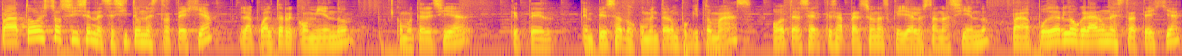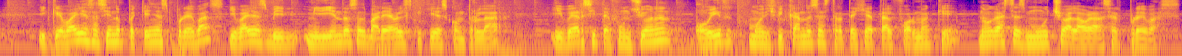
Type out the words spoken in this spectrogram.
Para todo esto sí se necesita una estrategia, la cual te recomiendo, como te decía, que te empieces a documentar un poquito más o te acerques a personas que ya lo están haciendo para poder lograr una estrategia y que vayas haciendo pequeñas pruebas y vayas midiendo esas variables que quieres controlar y ver si te funcionan o ir modificando esa estrategia de tal forma que no gastes mucho a la hora de hacer pruebas.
